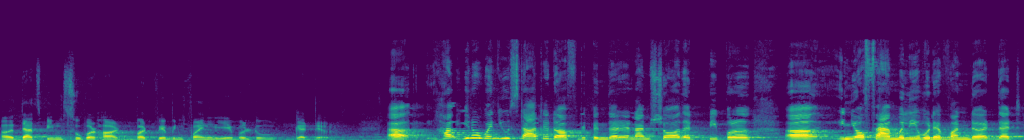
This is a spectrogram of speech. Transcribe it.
uh, that's been super hard, but we've been finally able to get there. Uh, how, you know, when you started off, Deepinder, and I'm sure that people uh, in your family would have wondered that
